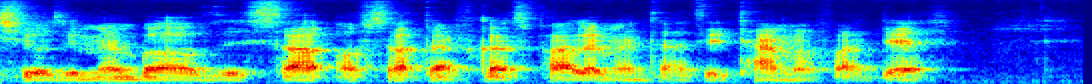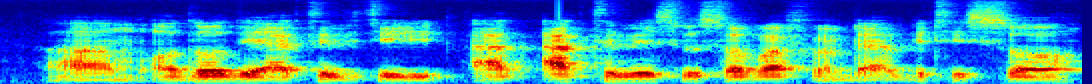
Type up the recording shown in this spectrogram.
she was a member of the of South Africa's parliament at the time of her death. Um, although the activity activists who suffer from diabetes saw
